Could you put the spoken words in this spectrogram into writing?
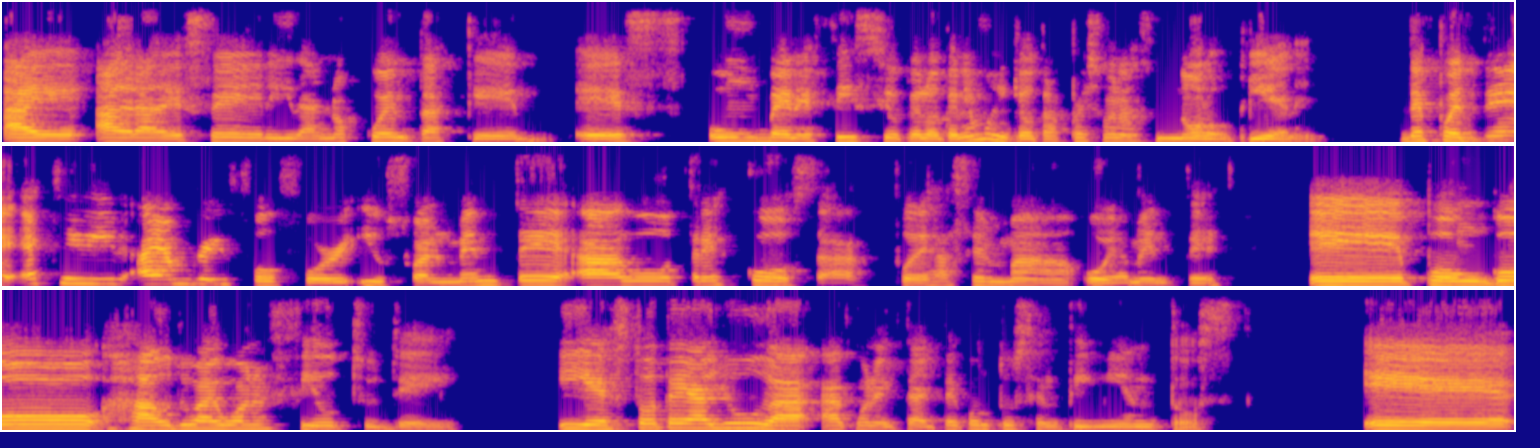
a eh, agradecer y darnos cuenta que es un beneficio que lo tenemos y que otras personas no lo tienen. Después de escribir I am grateful for y usualmente hago tres cosas, puedes hacer más obviamente, eh, pongo how do I want to feel today y esto te ayuda a conectarte con tus sentimientos. Eh,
